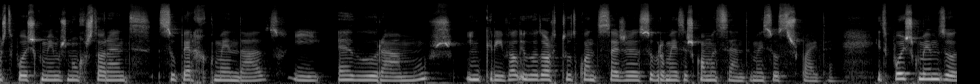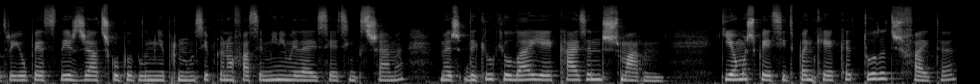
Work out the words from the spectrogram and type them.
mas depois comemos num restaurante super recomendado e adoramos, incrível. Eu adoro tudo quanto seja sobremesas com maçã, também sou suspeita. E depois comemos outra, e eu peço desde já desculpa pela minha pronúncia, porque eu não faço a mínima ideia se é assim que se chama, mas daquilo que eu leio é Kaisenschmarrn, que é uma espécie de panqueca toda desfeita,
